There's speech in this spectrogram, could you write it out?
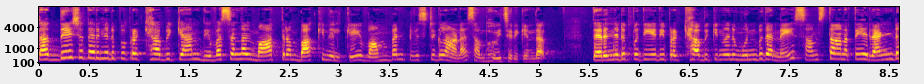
തദ്ദേശ തെരഞ്ഞെടുപ്പ് പ്രഖ്യാപിക്കാൻ ദിവസങ്ങൾ മാത്രം ബാക്കി നിൽക്കെ വമ്പൻ ട്വിസ്റ്റുകളാണ് സംഭവിച്ചിരിക്കുന്നത്. തെരഞ്ഞെടുപ്പ് തീയതി പ്രഖ്യാപിക്കുന്നതിന് മുൻപ് തന്നെ സംസ്ഥാനത്തെ രണ്ട്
